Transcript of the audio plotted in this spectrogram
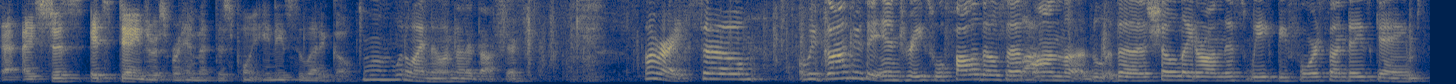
Uh, It's just it's dangerous for him at this point. He needs to let it go. Well, what do I know? I'm not a doctor. All right, so we've gone through the injuries. We'll follow those up on the the show later on this week before Sunday's games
